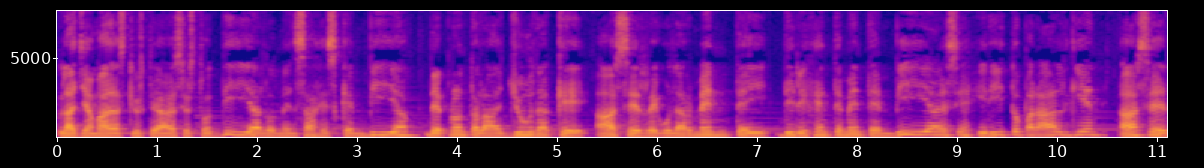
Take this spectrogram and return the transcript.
Las llamadas que usted hace estos días, los mensajes que envía, de pronto la ayuda que hace regularmente y diligentemente envía ese girito para alguien, hace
